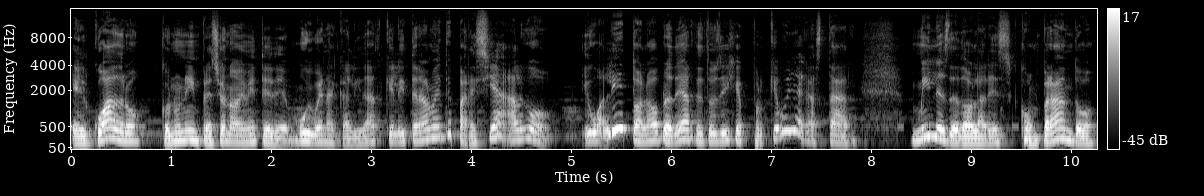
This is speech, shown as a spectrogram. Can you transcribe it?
el cuadro con una impresión obviamente de muy buena calidad que literalmente parecía algo igualito a la obra de arte. Entonces dije, ¿por qué voy a gastar miles de dólares comprando,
